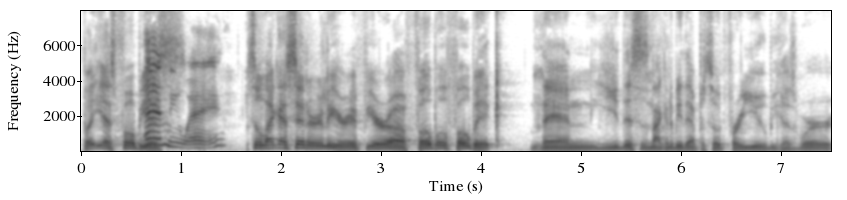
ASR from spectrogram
but yes, phobias. Anyway, So, like I said earlier, if you're a phobophobic, then you, this is not going to be the episode for you because we're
